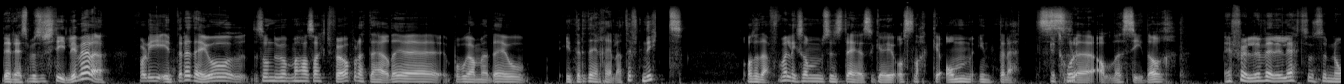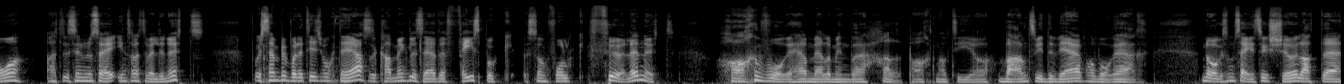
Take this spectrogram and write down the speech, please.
det er det som er så stilig med det. Fordi internett er jo, som du har sagt før på dette her, det, på programmet, det er jo Internett er relativt nytt. Og det er derfor vi liksom syns det er så gøy å snakke om internetts det- eh, alle sider. Jeg føler det veldig lett sånn som nå, at siden du sier internett er veldig nytt For eksempel på det tidspunktet her, så kan vi egentlig si at det er Facebook, som folk føler er nytt, har vært her mer eller mindre halvparten av tida. Verdensvide vev har vært her. Noe som sier seg sjøl at uh,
